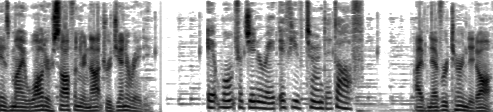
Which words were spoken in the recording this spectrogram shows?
is my water softener not regenerating? It won't regenerate if you've turned it off. I've never turned it off.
